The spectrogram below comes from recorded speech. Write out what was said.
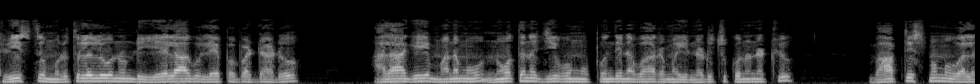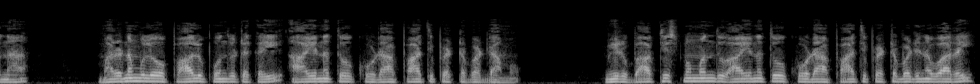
క్రీస్తు మృతులలో నుండి ఏలాగు లేపబడ్డాడో అలాగే మనము నూతన జీవము పొందిన వారమై నడుచుకొనున్నట్లు బాప్తిస్మము వలన మరణములో పాలు పొందుటకై ఆయనతో కూడా పాతిపెట్టబడ్డాము. మీరు బాప్తిస్మమందు ఆయనతో కూడా పాతిపెట్టబడిన వారై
